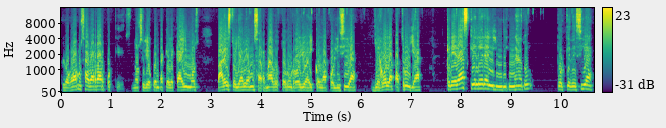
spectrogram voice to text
logramos agarrar, porque no se dio cuenta que le caímos, para esto ya habíamos armado todo un rollo ahí con la policía, llegó la patrulla, creerás que él era el indignado porque decía,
